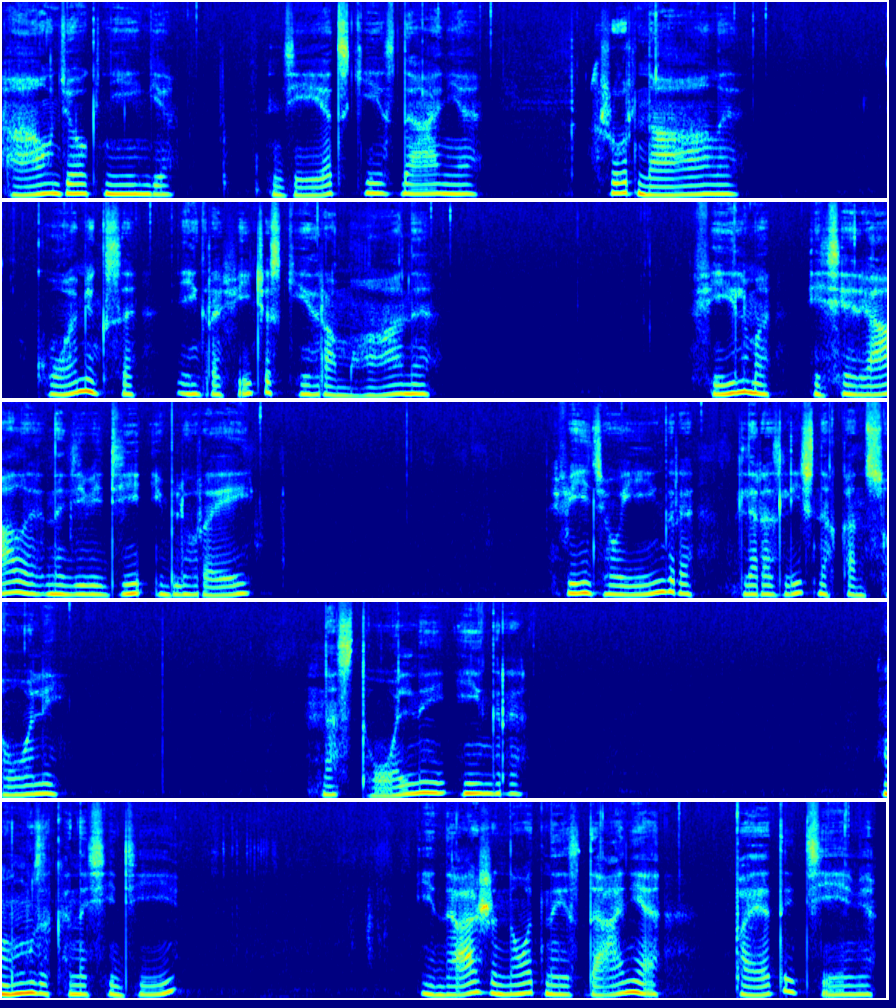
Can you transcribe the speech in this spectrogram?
аудиокниги, детские издания, журналы, комиксы и графические романы, фильмы и сериалы на DVD и Blu-ray, видеоигры – для различных консолей, настольные игры, музыка на CD и даже нотные издания по этой теме.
